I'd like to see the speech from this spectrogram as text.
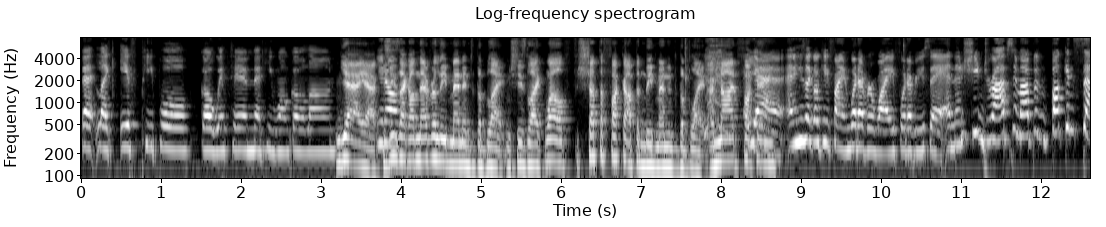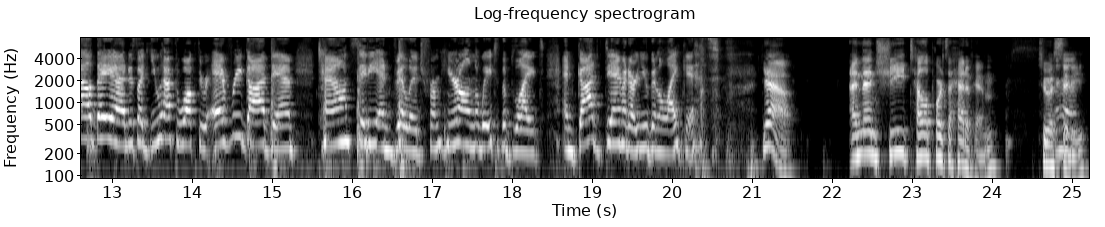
That like if people go with him, that he won't go alone. Yeah, yeah. Because he's like, I'll never lead men into the blight. And she's like, well, f- shut the fuck up and lead men into the blight. I'm not fucking. Yeah, and he's like, okay, fine, whatever, wife, whatever you say. And then she drops him up in fucking Saldaea and is like, you have to walk through every goddamn town, city, and village from here on the way to the Blight, and god damn it, are you gonna like it? Yeah. And then she teleports ahead of him to a Uh-huh. city.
